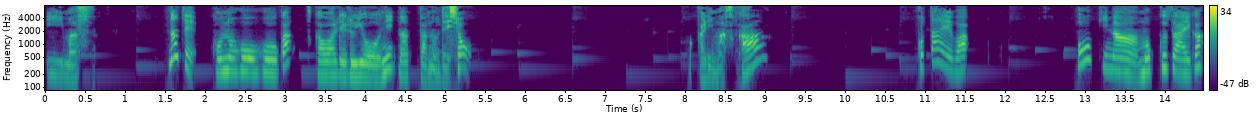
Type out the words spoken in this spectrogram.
言います。なぜこの方法が使われるようになったのでしょう？わかりますか？答えは、大きな木材が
